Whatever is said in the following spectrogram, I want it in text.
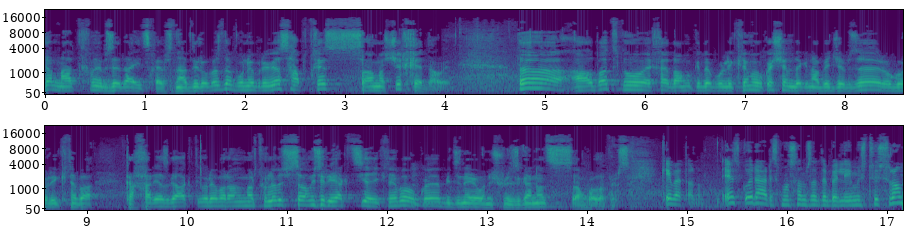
და მათ ხმებზე დაიწყებს ნადირობას და ბუნებრივია საფრთხეს ამაში ხედავენ. და ალბათ ნუ ეხლა დამოკიდებული იქნება უკვე შემდეგ ნაბიჯებზე როგორი იქნება გახარიას გააქტიურება რა მიმართულებით შესაბამისი რეაქცია იქნება უკვე ბიზნეევანიშვილისგანაც ამ ყველაფერს. კი ბატონო, ეს კვირა არის მოსამზადებელი იმისთვის რომ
